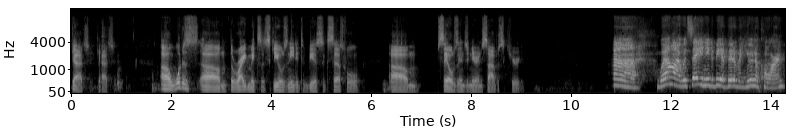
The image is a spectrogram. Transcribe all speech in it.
Gotcha, gotcha. Uh, what is um, the right mix of skills needed to be a successful um, sales engineer in cybersecurity? Uh, well, I would say you need to be a bit of a unicorn.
